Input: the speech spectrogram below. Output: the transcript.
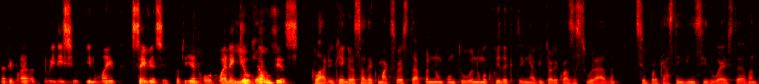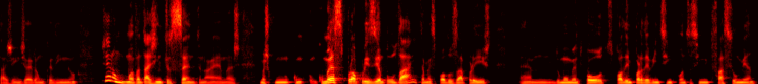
na temporada, no início e no meio, sem vencer. Portanto, e é no, no ano em e que ele que é, não vence. Claro, e o que é engraçado é que o Max Verstappen não pontua numa corrida que tinha a vitória quase assegurada. Se ele por acaso tem vencido esta, a vantagem já era um bocadinho, já era uma vantagem interessante, não é? Mas, mas como, como, esse próprio exemplo dá, e também se pode usar para isto, um, de um momento para o outro, podem perder 25 pontos assim muito facilmente,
